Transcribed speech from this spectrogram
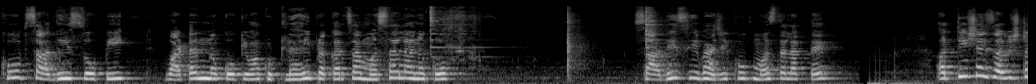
खूप साधी सोपी वाटण नको किंवा कुठल्याही प्रकारचा मसाला नको. साधीच ही भाजी खूप मस्त लागते. अतिशय चविष्ट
